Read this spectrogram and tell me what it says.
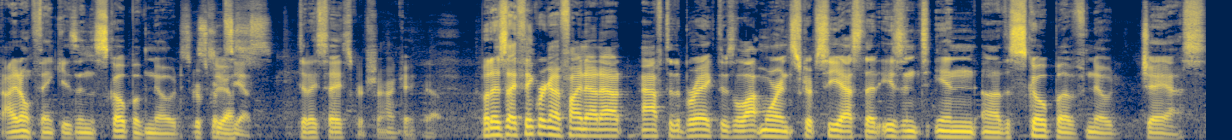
I don't think is in the scope of Node. Script CS. CS. Did I say scripture? Okay. Yeah. But as I think we're going to find out, out after the break, there's a lot more in script CS that isn't in uh, the scope of Node.js.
